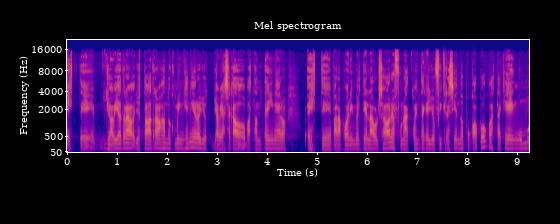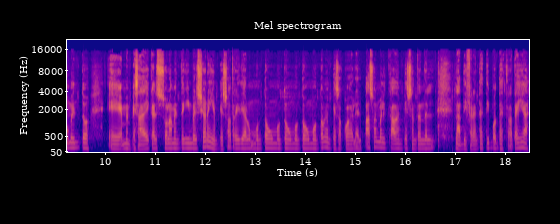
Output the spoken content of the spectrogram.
Este, yo, había yo estaba trabajando como ingeniero, yo, había sacado bastante dinero este, para poder invertir en la bolsa ahora. Fue una cuenta que yo fui creciendo poco a poco hasta que en un momento eh, me empecé a dedicar solamente en inversiones y empiezo a tradear un montón, un montón, un montón, un montón. Empiezo a cogerle el paso al mercado, empiezo a entender los diferentes tipos de estrategias,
